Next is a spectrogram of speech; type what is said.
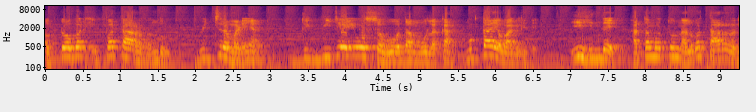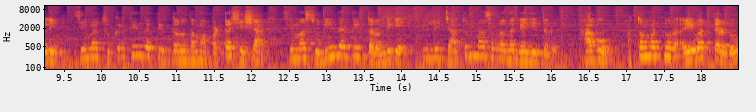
ಅಕ್ಟೋಬರ್ ಇಪ್ಪತ್ತಾರರಂದು ವಿಜೃಂಭಣೆಯ ದಿಗ್ವಿಜಯೋತ್ಸವದ ಮೂಲಕ ಮುಕ್ತಾಯವಾಗಲಿದೆ. ಈ ಹಿಂದೆ ಹತ್ತೊಂಬತ್ತು ನಲವತ್ತಾರರಲ್ಲಿ ಶ್ರೀಮದ್ ಸುಕೃತೀಂದ್ರ ತೀರ್ಥರು ತಮ್ಮ ಪಟ್ಟ ಶಿಷ್ಯ ಶ್ರೀಮದ್ ಸುಧೀಂದ್ರ ತೀರ್ಥರೊಂದಿಗೆ ಇಲ್ಲಿ ಚಾತುರ್ಮಾಸ ವ್ರತ ಗೈದಿದ್ದರು. ಹಾಗೂ ಹತ್ತೊಂಬತ್ತು ನೂರ ಐವತ್ತೆರಡು,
